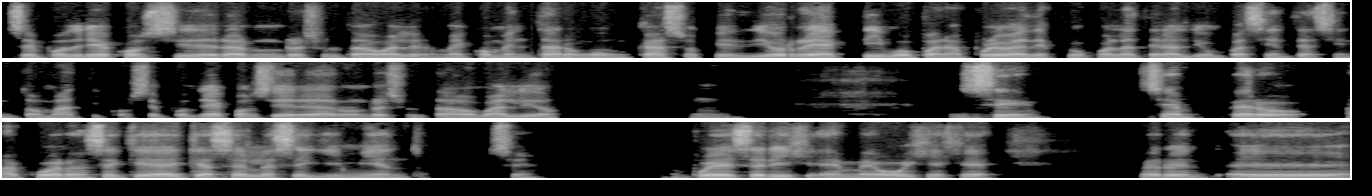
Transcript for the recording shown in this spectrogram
¿Se podría considerar un resultado válido? Me comentaron un caso que dio reactivo para prueba de flujo lateral de un paciente asintomático. ¿Se podría considerar un resultado válido? Mm. Sí, sí, pero acuérdense que hay que hacerle seguimiento, ¿sí? Puede ser IgM o IgG, pero eh,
